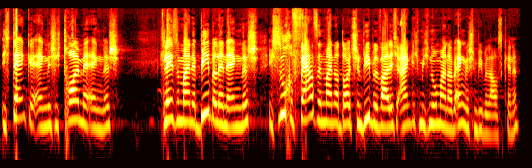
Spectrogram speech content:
Ich denke Englisch, ich träume Englisch. Ich lese meine Bibel in Englisch. Ich suche Verse in meiner deutschen Bibel, weil ich eigentlich mich nur in meiner englischen Bibel auskenne.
